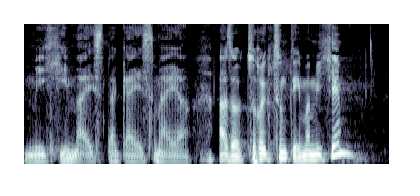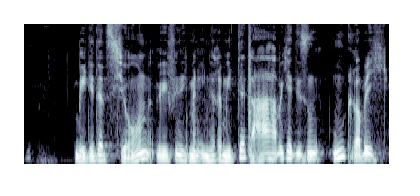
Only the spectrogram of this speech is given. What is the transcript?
Michi Meister Geismeier. Also zurück zum Thema, Michi. Meditation, wie finde ich meine innere Mitte? Da habe ich ja diesen unglaublich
